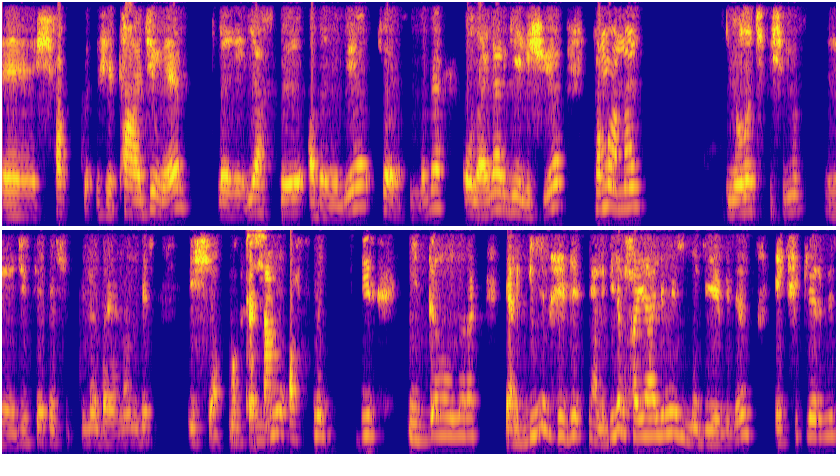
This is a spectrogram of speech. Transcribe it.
e, şap, şey, tacı ve e, yastığı aday oluyor. Sonrasında da olaylar gelişiyor. Tamamen yola çıkışımız e, cinsiyet eşitliğine dayanan bir iş yapmak. Muhteşem. Aslında bir iddia olarak yani bizim hedef yani bizim hayalimiz bu diyebilirim. Eksiklerimiz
